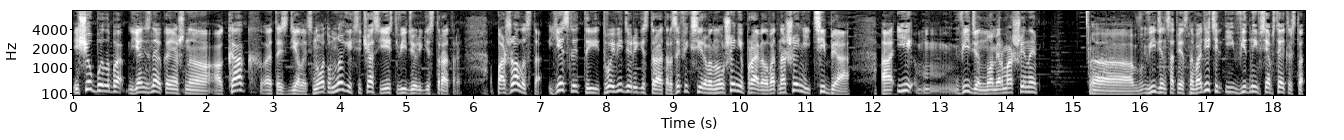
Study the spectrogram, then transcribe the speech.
Еще было бы, я не знаю, конечно, а как это сделать, но вот у многих сейчас есть видеорегистраторы. Пожалуйста, если ты, твой видеорегистратор зафиксировал нарушение правил в отношении тебя, а, и м, виден номер машины, э, виден, соответственно, водитель и видны все обстоятельства.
